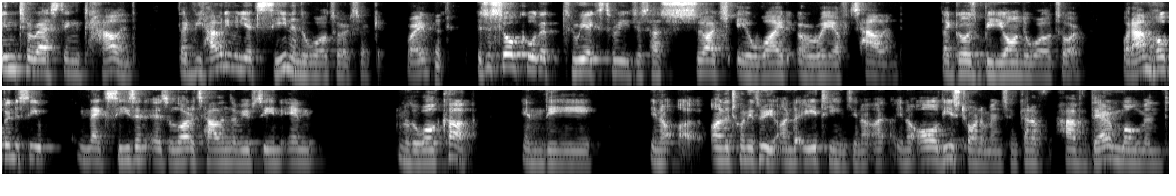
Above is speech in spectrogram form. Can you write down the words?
interesting talent that we haven't even yet seen in the World Tour circuit, right? Hmm. it's just so cool that 3x3 just has such a wide array of talent that goes beyond the World Tour. What I'm hoping to see next season is a lot of talent that we've seen in you know, the World Cup, in the you know uh, under 23, under 18s, you know, uh, you know all these tournaments, and kind of have their moment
